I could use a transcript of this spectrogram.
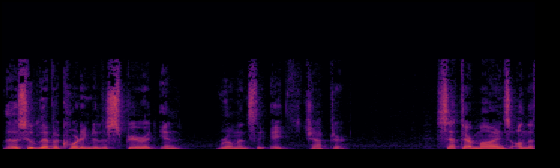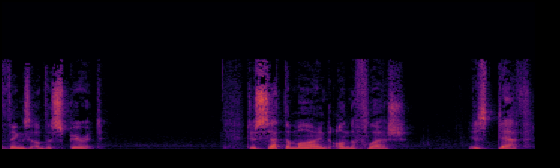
Those who live according to the Spirit in Romans, the eighth chapter, set their minds on the things of the Spirit. To set the mind on the flesh is death,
